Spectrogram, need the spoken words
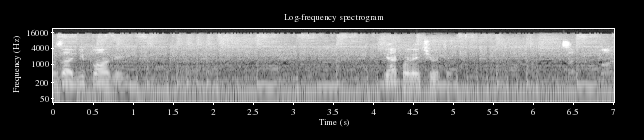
На задній план її. Як мене чути? Задній план.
